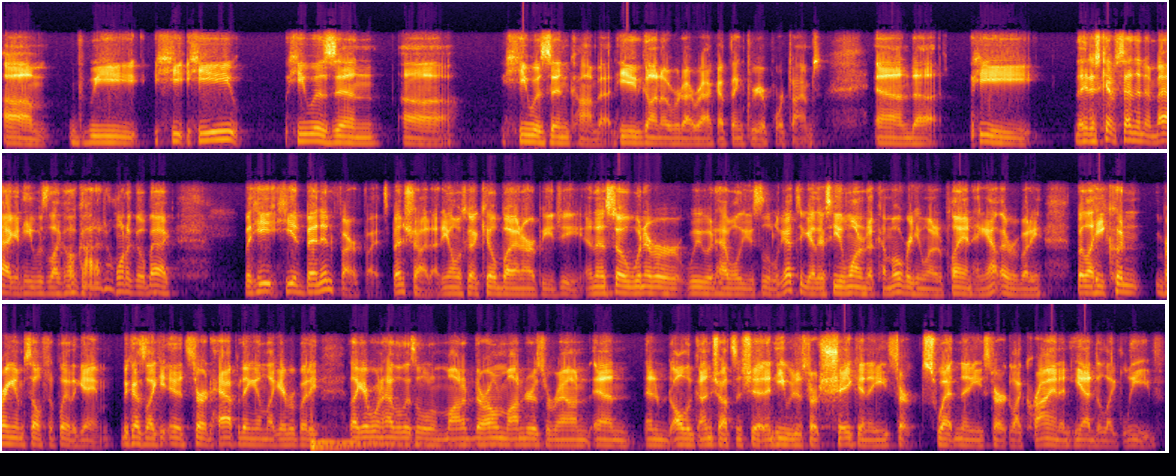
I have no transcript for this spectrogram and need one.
Um, we he he he was in uh, he was in combat. He had gone over to Iraq, I think, three or four times, and uh, he they just kept sending him back, and he was like, "Oh God, I don't want to go back." But he he had been in firefights, been shot at. He almost got killed by an RPG. And then so whenever we would have all these little get-togethers, he wanted to come over. He wanted to play and hang out with everybody but like he couldn't bring himself to play the game because like it started happening and like everybody like everyone had all these little monitor their own monitors around and and all the gunshots and shit and he would just start shaking and he start sweating and he start like crying and he had to like leave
